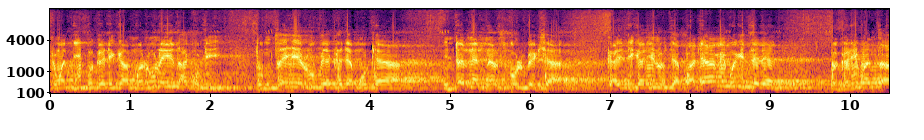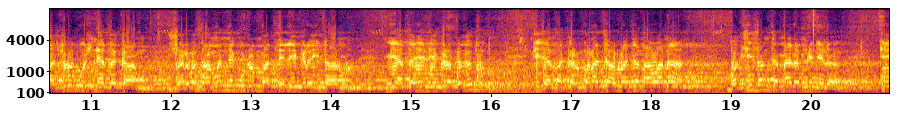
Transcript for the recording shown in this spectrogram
किंवा दीपकलिका म्हणूनही धाकुटी तुमचं हे रूप एखाद्या मोठ्या इंटरनॅशनल स्कूलपेक्षा काही ठिकाणी नुसत्या पाट्या आम्ही बघितलेल्या आहेत. पण गरिबांचं अश्रू पुसण्याचं काम सर्वसामान्य कुटुंबातले लेकरं इथं आणून मी आता हे लेकरं बघत होतो की ज्यांना कल्पना चावलाच्या नावानं बक्षीस आमच्या मॅडमने दिलं ते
